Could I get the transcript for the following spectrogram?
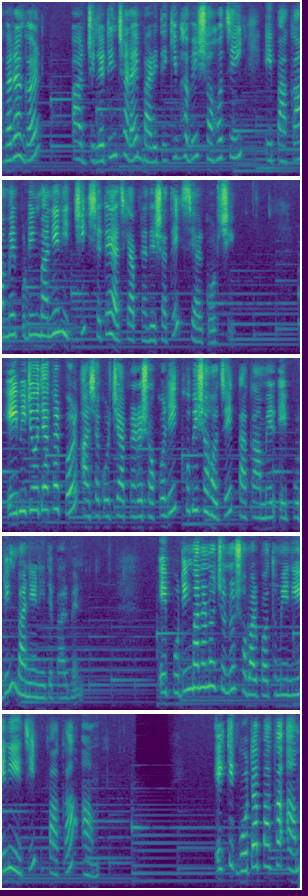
আগার আগার আর জিলেটিন ছাড়াই বাড়িতে কীভাবে সহজেই এই পাকা আমের পুডিং বানিয়ে নিচ্ছি, সেটাই আজকে আপনাদের সাথে শেয়ার করছি। এই ভিডিও দেখার পর আশা করছি আপনারা সকলেই খুবই সহজে পাকা আমের এই পুডিং বানিয়ে নিতে পারবেন। এই পুডিং বানানোর জন্য সবার প্রথমে নিয়ে নিয়েছি পাকা আম। একটি গোটা পাকা আম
